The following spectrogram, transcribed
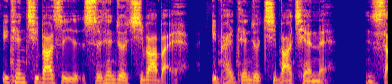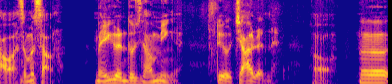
一天七八十，十天就七八百。一百天就七八千呢，你少啊？怎么少呢？每一个人都是一条命哎，都有家人呢。哦，那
